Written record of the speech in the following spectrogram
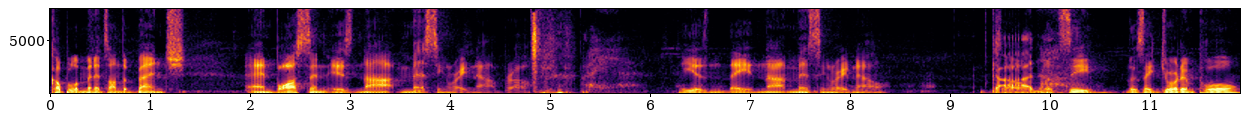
couple of minutes on the bench, and Boston is not missing right now, bro. he is. They not missing right now. So, God. let's see. Looks like Jordan Poole,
